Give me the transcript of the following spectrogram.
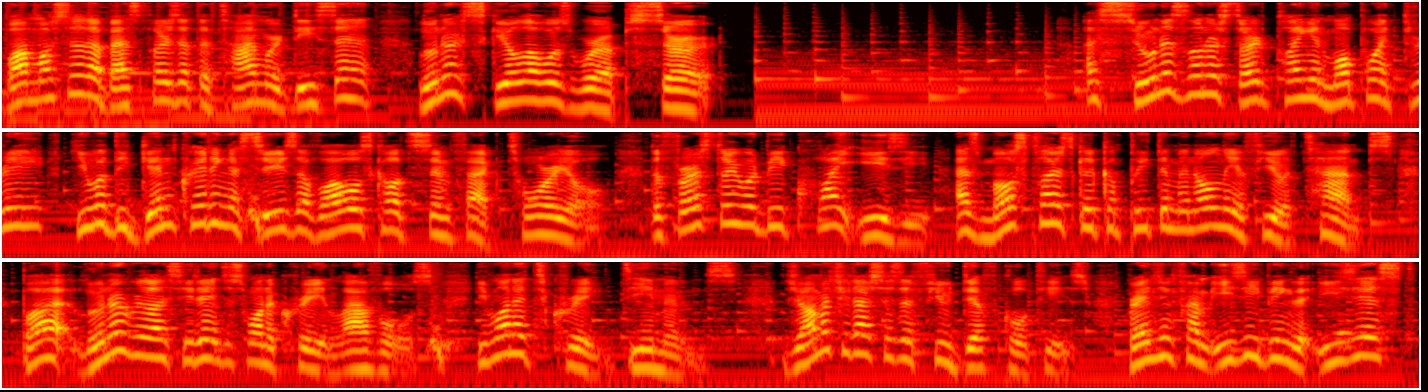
While most of the best players at the time were decent, Lunar's skill levels were absurd. As soon as Lunar started playing in 1.3, he would begin creating a series of levels called Sim Factorial. The first three would be quite easy, as most players could complete them in only a few attempts. But Lunar realized he didn't just want to create levels, he wanted to create demons. Geometry Dash has a few difficulties, ranging from easy being the easiest,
